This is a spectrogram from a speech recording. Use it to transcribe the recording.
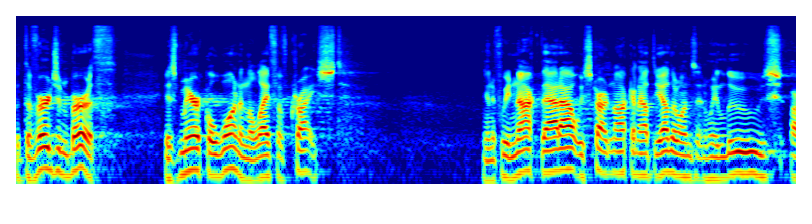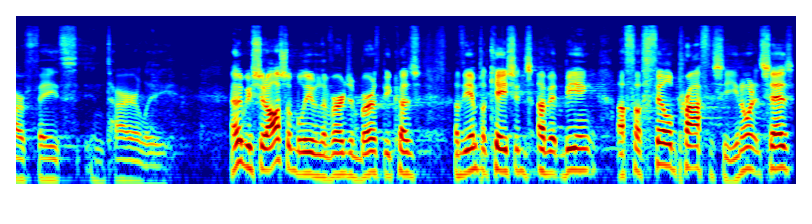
But the virgin birth is miracle one in the life of Christ. And if we knock that out, we start knocking out the other ones and we lose our faith entirely. I think we should also believe in the virgin birth because of the implications of it being a fulfilled prophecy. You know what it says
